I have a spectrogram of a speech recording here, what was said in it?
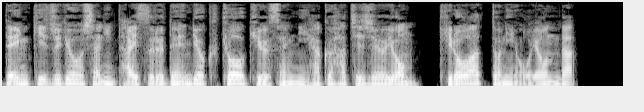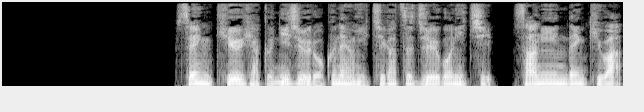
電気事業者に対する電力供給1284キロワットに及んだ。1926年1月15日、山陰電気は、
